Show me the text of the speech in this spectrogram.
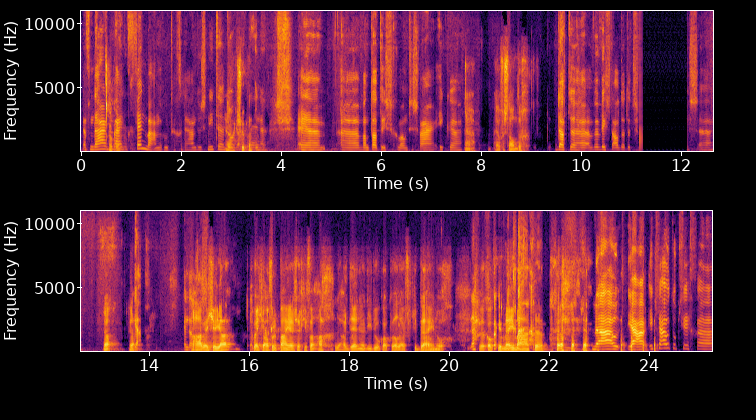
En vandaar hebben wij de Venbaanroute gedaan. Dus niet Ja, door de super. Ehm, eh, want dat is gewoon te zwaar. Ik, eh, Heel verstandig. Dat, eh, we wisten al dat het. Dus, Ja, ja. Ja, en dat Ah, was- weet je, ja, weet je, over een paar jaar zeg je van, ach, de Ardennen, die doe ik ook wel even erbij nog. Nou. Wil ik ook een keer meemaken. Nou ja, ik zou het op zich eh,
